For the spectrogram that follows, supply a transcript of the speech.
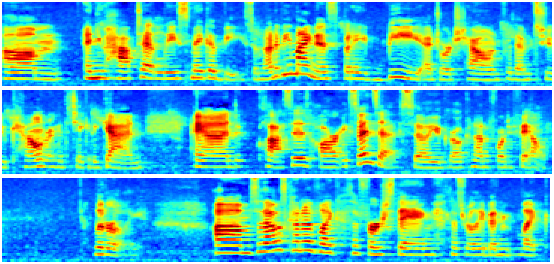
Um, and you have to at least make a B. So not a B minus, but a B at Georgetown for them to count or you have to take it again and classes are expensive so your girl cannot afford to fail. Literally. Um, so that was kind of like the first thing that's really been like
